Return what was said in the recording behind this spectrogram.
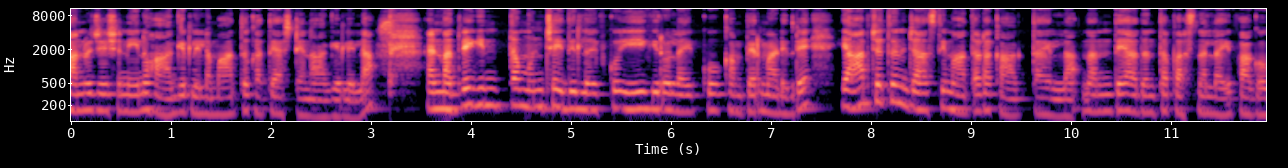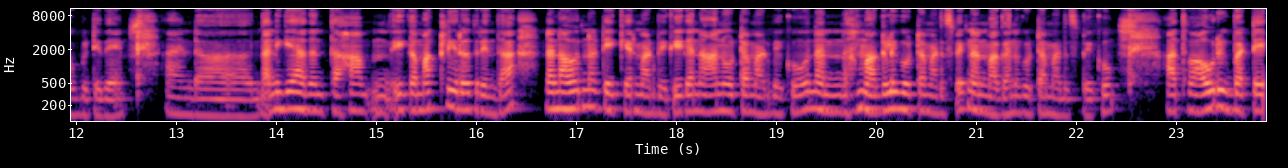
ಕಾನ್ವರ್ಜೇಷನ್ ಏನೂ ಆಗಿರಲಿಲ್ಲ. ಮಾತುಕತೆ ಅಷ್ಟೇನು ಆಗಿರಲಿಲ್ಲ. ಆ್ಯಂಡ್ ಮದುವೆಗಿಂತ ಮುಂಚೆ ಇದ್ದಿದ್ದ ಲೈಫ್ಗೂ ಈಗಿರೋ ಲೈಫ್ಗೂ ಕಂಪೇರ್ ಮಾಡಿದರೆ ಯಾರ ಜೊತೆ ಜಾಸ್ತಿ ಮಾತಾಡೋಕ್ಕಾಗ್ತಾ ಇಲ್ಲ. ಇಲ್ಲ. ನನ್ನದೇ ಆದಂಥ ಪರ್ಸ್ನಲ್ ಲೈಫ್ ಆಗೋಗ್ಬಿಟ್ಟಿದೆ. ಆ್ಯಂಡ್ ನನಗೆ ಆದಂತಹ ಈಗ ಮಕ್ಕಳಿರೋದ್ರಿಂದ ನಾನು ಅವ್ರನ್ನ ಟೇಕ್ ಕೇರ್ ಮಾಡಬೇಕು. ಈಗ ನಾನು ಊಟ ಮಾಡಬೇಕು ನನ್ನ ಮಗಳಿಗೆ ಊಟ ಮಾಡಿಸ್ಬೇಕು ನನ್ನ ಮಗನಿಗೆ ಊಟ ಮಾಡಿಸ್ಬೇಕು. ಅಥವಾ ಅವ್ರಿಗೆ ಬಟ್ಟೆ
